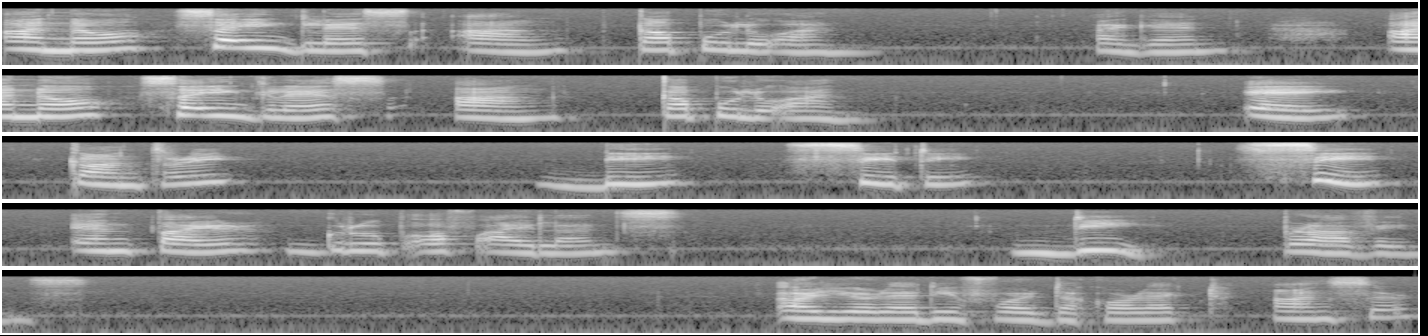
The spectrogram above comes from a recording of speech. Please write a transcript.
Ano sa Ingles ang kapuluan? Again, ano sa Ingles ang kapuluan? A. Country B. City C. Entire group of islands D province. Are you ready for the correct answer?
